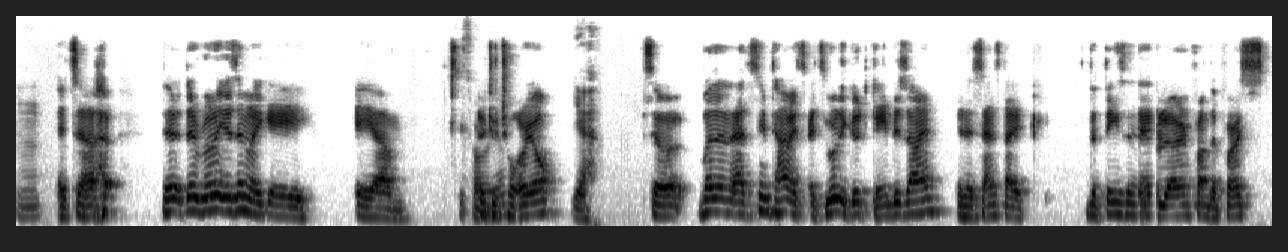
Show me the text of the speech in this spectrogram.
Mhm. It's uh, there, there really isn't like a a um a tutorial. Yeah, So, but then at the same time, it's it's really good game design in a sense like the things that they learn from the first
